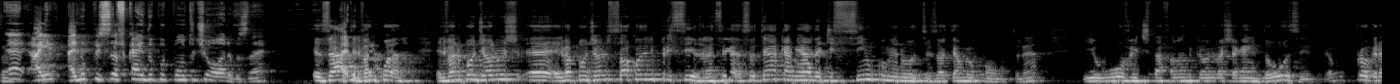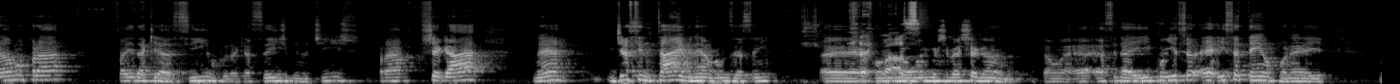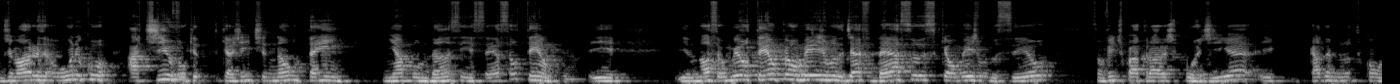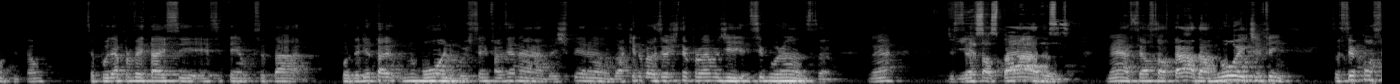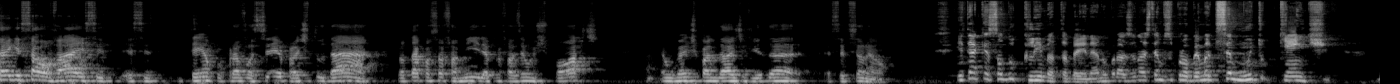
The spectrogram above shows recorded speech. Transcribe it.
é, aí, aí não precisa ficar indo pro ponto de ônibus, né? Exato, ele vai, no, ele vai no ponto de ônibus, é, ele vai no ponto de ônibus só quando ele precisa, né? Se, se eu tenho uma caminhada de 5 minutos até o meu ponto, né? E o Movit está falando que o ônibus vai chegar em 12, eu me programo para sair daqui a 5, daqui a 6 minutinhos, para chegar, né? Just in time, né? Vamos dizer assim, é, quando o ônibus estiver chegando. Então, é, é essa daí, com isso, é, isso é tempo, né? E, um dos maiores, o único ativo que, que a gente não tem em abundância em excesso é o tempo. E, e o, nosso, o meu tempo é o mesmo do Jeff Bezos, que é o mesmo do seu. São 24 horas por dia e cada minuto conta. Então, se você puder aproveitar esse, esse tempo que você está poderia estar tá no ônibus sem fazer nada, esperando. Aqui no Brasil a gente tem problema de segurança, né? De ser assaltado, né? Ser assaltado à noite, enfim. Se você consegue salvar esse, esse tempo para você, para estudar, para estar com a sua família, para fazer um esporte, é um ganho de qualidade de vida excepcional. E tem a questão do clima também, né? No Brasil nós temos o problema de ser muito quente,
